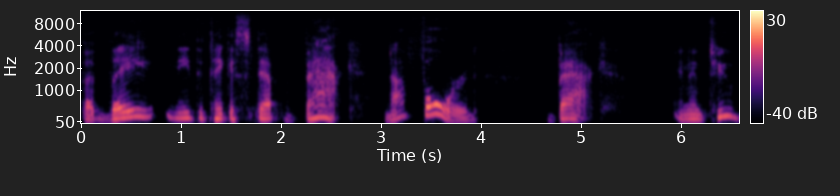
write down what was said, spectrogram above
that they need to take a step back, not forward, back. And then two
